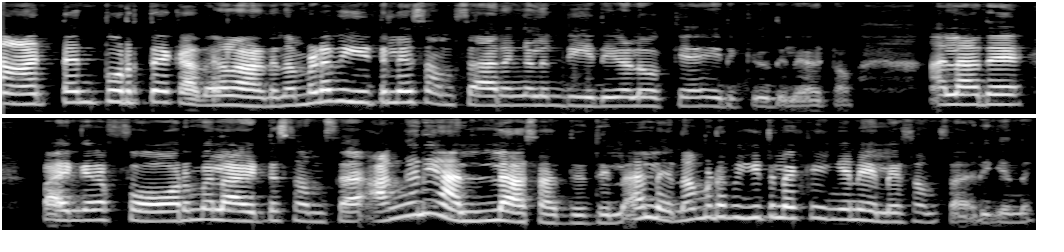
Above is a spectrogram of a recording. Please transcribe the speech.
നാട്ടൻ പുറത്തെ കഥകളാണ്. നമ്മുടെ വീട്ടിലെ സംസാരങ്ങളും രീതികളും ഒക്കെ ആയിരിക്കും ഇതിൽ കേട്ടോ. അല്ലാതെ ഭയങ്കര ഫോർമലായിട്ട് സംസാ അങ്ങനെയല്ല സത്യത്തിൽ. അല്ലേ? നമ്മുടെ വീട്ടിലൊക്കെ ഇങ്ങനെയല്ലേ സംസാരിക്കുന്നത്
